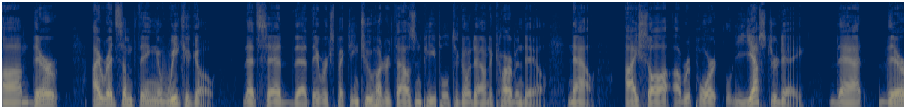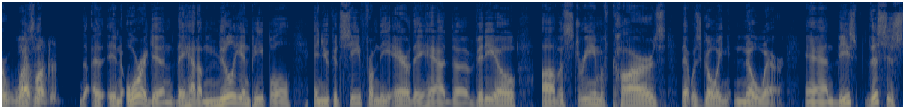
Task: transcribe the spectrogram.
Um, there, I read something a week ago that said that they were expecting 200,000 people to go down to Carbondale. Now, I saw a report yesterday that there was a- 500. uh, in Oregon, they had a million people, and you could see from the air they had video of a stream of cars that was going nowhere. And these, this is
